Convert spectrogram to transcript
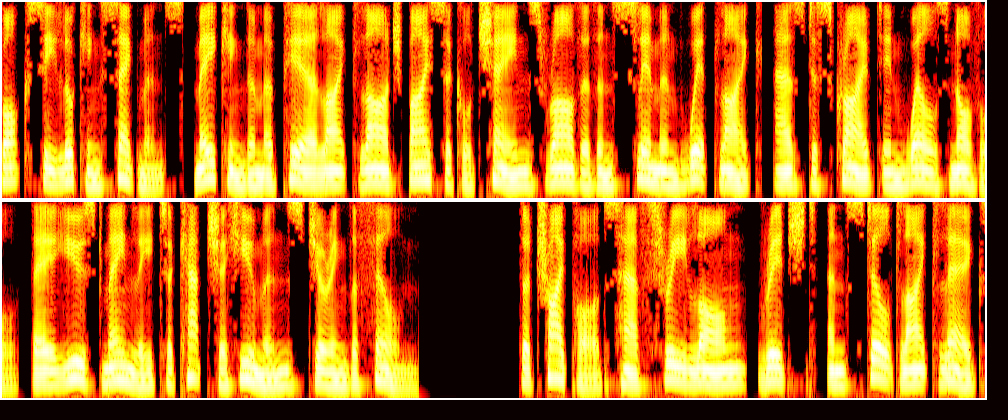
boxy-looking segments, making them appear like large bicycle chains rather than slim and whip-like, as described in Wells' novel. They are used mainly to capture humans during the film. The tripods have three long, ridged, and stilt-like legs,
